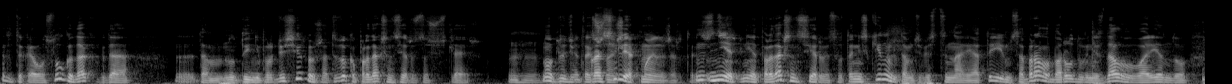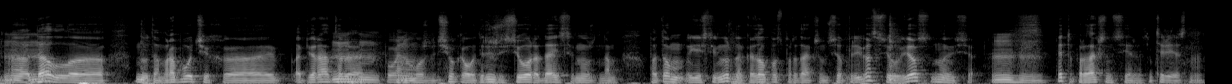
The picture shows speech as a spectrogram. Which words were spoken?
Это такая услуга, да, когда э, там, ну, ты не продюсируешь, а ты только продакшн-сервис осуществляешь. Мгм. Ну, вот люди это попросили- значит, как менеджер, то есть? Нет, нет, продакшн-сервис. Вот они скинули там тебе сценарий, а ты им собрал оборудование, сдал его в аренду, э, Мгм. дал, э, ну, там, рабочих, э, оператора, Мгм, понял. там, может быть, еще кого-то, режиссера, да, если нужно, там. Потом, если нужно, оказал постпродакшн. Все привез, все увез, ну и все. Мгм. Это продакшн-сервис. Интересно.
